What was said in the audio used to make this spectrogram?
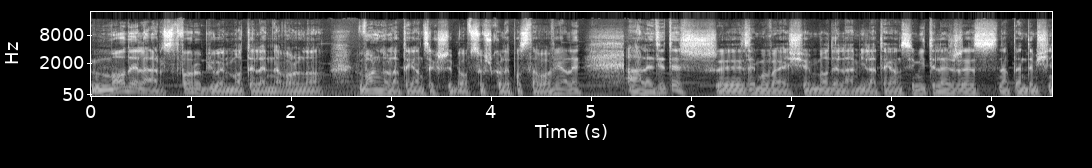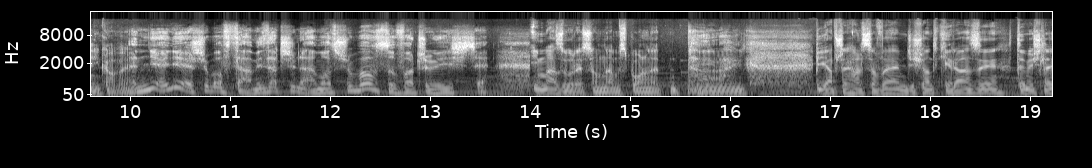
Modelarstwo, robiłem motele na wolno, wolno latających szybowców w szkole podstawowej, ale, ale ty też y, zajmowałeś się modelami latającymi, tyle że z napędem silnikowym. Nie, nie, szybowcami. Zaczynałem od szybowców oczywiście. I Mazury są nam wspólne. Ja przehalsowałem dziesiątki razy, ty myślę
